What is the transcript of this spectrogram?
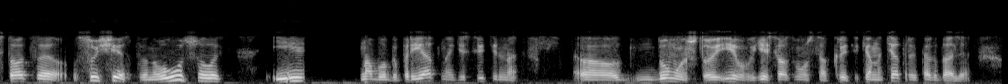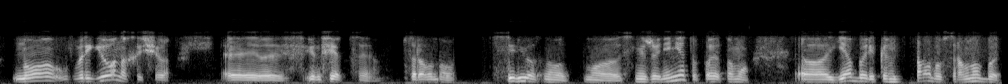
ситуация существенно улучшилась и на благоприятная, действительно, э, думаю, что и есть возможность открытия кинотеатра и так далее. Но в регионах еще э, инфекция все равно серьезного э, снижения нету, поэтому э, я бы рекомендовал бы все равно бы,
